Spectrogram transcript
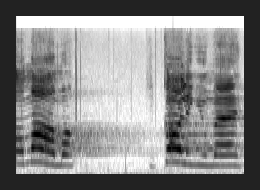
Yo, mama, she calling you, man.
